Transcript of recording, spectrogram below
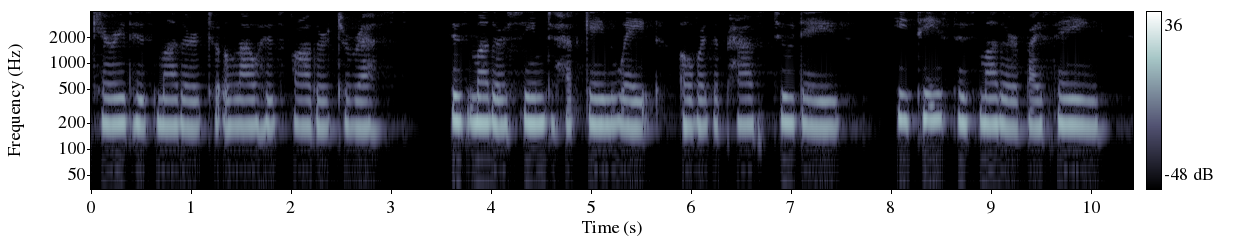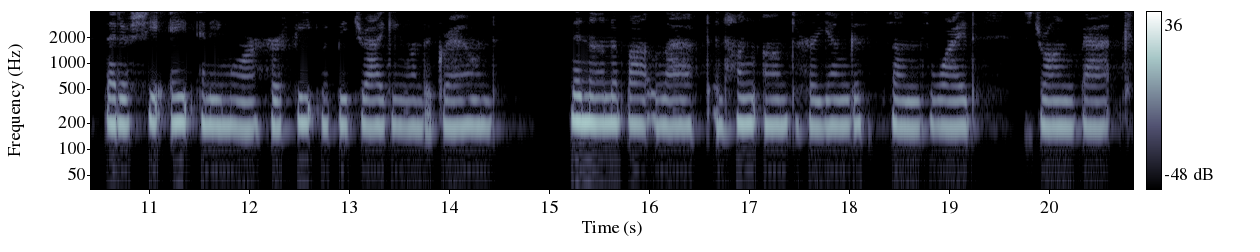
carried his mother to allow his father to rest. His mother seemed to have gained weight over the past two days. He teased his mother by saying that if she ate any more, her feet would be dragging on the ground. Ninanabat laughed and hung on to her youngest son's wide, strong back.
